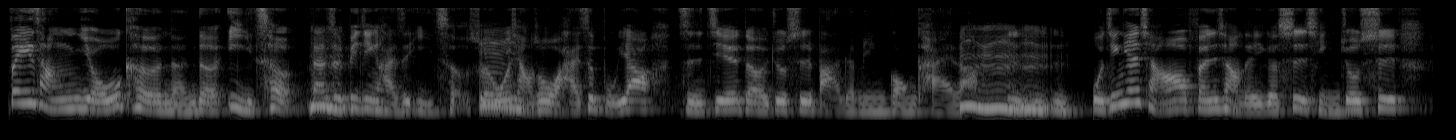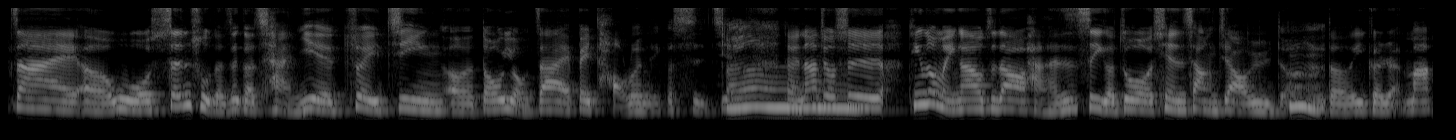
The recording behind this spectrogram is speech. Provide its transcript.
非常有可能的臆测，但是毕竟还是臆测，所以我想说，我还是不要直接的，就是把人民公开啦。嗯嗯嗯。我今天想要分享的一个事情，就是在呃我身处的这个产业，最近呃都有在被讨论的一个事件。对，那就是听众们应该都知道，韩寒是是一个做线上教育的的一个人嘛。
